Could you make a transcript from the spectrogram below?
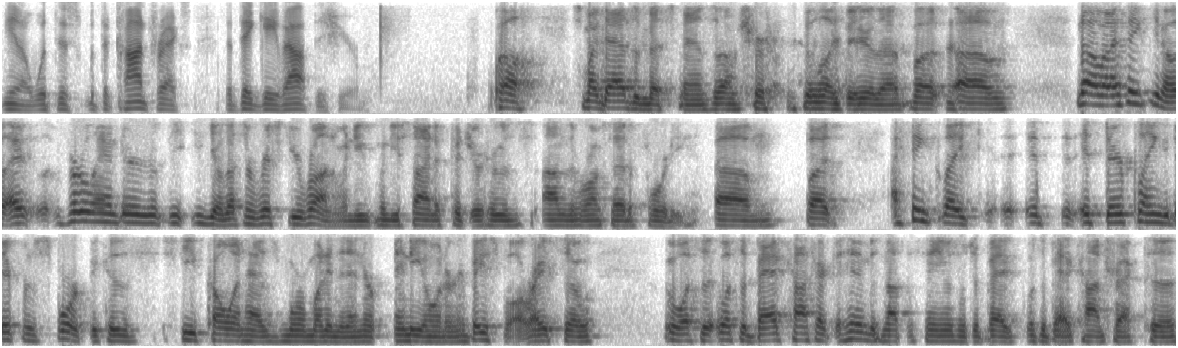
you know, with this with the contracts that they gave out this year. Well, so my dad's a Mets fan, so I'm sure he'll like to hear that. But um, no, but I think you know Verlander, you know, that's a risk you run when you when you sign a pitcher who's on the wrong side of 40. Um, but I think like it, it, they're playing a different sport because Steve Cohen has more money than any owner in baseball, right? So what's a, what's a bad contract to him is not the same as what's a bad what's a bad contract to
